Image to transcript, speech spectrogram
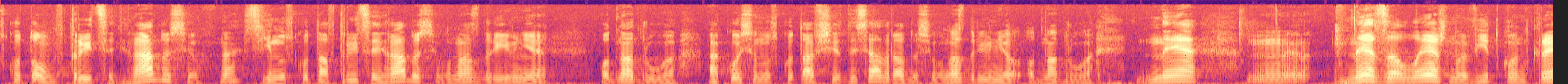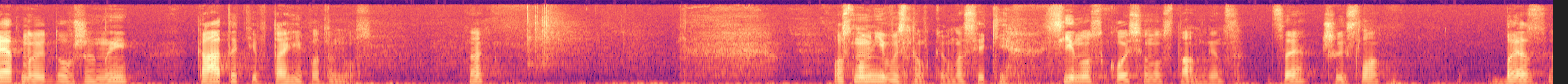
з кутом в 30 градусів, да, синус кута в 30 градусів у нас дорівнює одна друга, а косинус кута в 60 градусів у нас дорівнює одна друга. Не, незалежно від конкретної довжини катетів та гіпотенуз. Так? Основні висновки у нас які? Синус, косинус, тангенс це числа без е,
